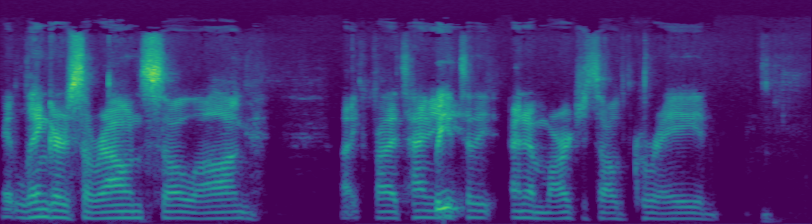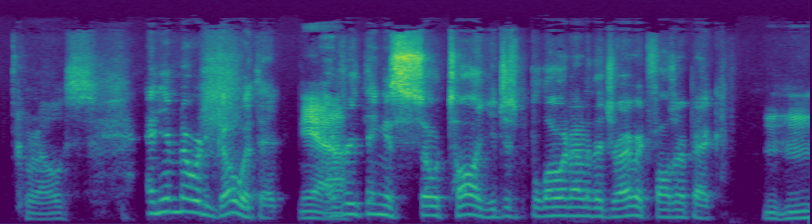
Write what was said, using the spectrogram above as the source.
it lingers around so long. Like by the time you We- get to the end of March, it's all gray and gross. And you have nowhere to go with it. Yeah. Everything is so tall. You just blow it out of the driveway, it falls right back. mm-hmm.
